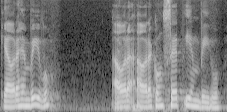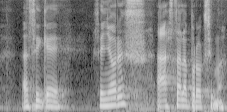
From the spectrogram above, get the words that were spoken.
que ahora es en vivo, ahora, ahora con set y en vivo. Así que, señores, hasta la próxima.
